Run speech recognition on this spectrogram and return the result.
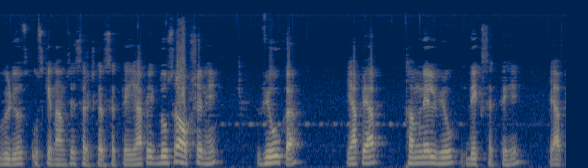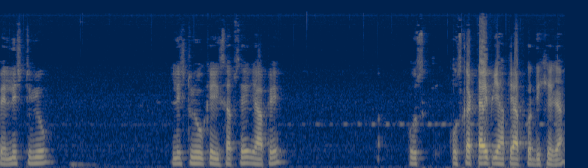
वीडियोस उसके नाम से सर्च कर सकते हैं। यहाँ पे एक दूसरा ऑप्शन है व्यू का। यहाँ पे आप थंबनेल व्यू देख सकते हैं। यहाँ पे लिस्ट व्यू लिस्ट व्यू के हिसाब से यहाँ पे उस, उसका टाइप यहाँ पे आपको दिखेगा।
